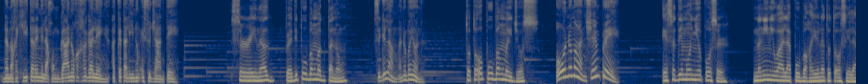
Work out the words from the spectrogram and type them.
na makikita rin nila kung gaano kakagaling at katalinong estudyante. Sir Reynald, pwede po bang magtanong? Sige lang, ano ba yon? Totoo po bang may Diyos? Oo naman, syempre. Eh sa demonyo po sir, naniniwala po ba kayo na totoo sila?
